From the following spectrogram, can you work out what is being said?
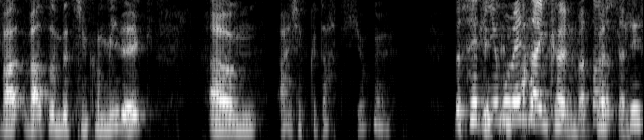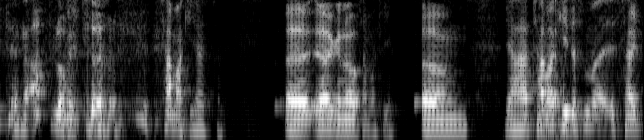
war, war so ein bisschen Comedic. Ähm, aber ich habe gedacht, Junge, Das hätte ihr Moment ab? sein können. Was soll was das denn? geht denn ab, Leute? Tamaki heißt er. äh, ja, genau. Tamaki. Ähm, Ja, Tamaki, Naja. das ist halt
